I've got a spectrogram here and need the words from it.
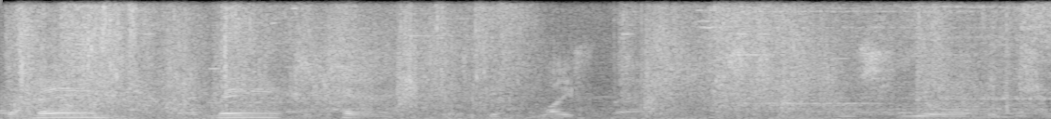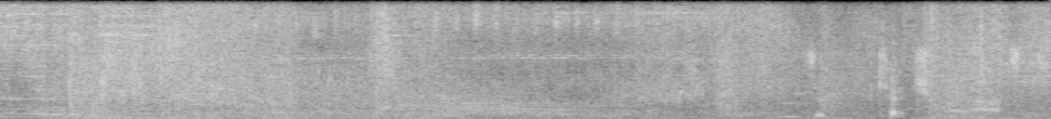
The main, the main mechanic to get life back is heal and shield. And to catch my axes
